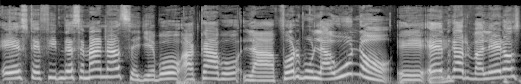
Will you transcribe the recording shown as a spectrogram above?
este fin de semana se llevó a cabo la Fórmula 1. Eh, Edgar Valeros,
